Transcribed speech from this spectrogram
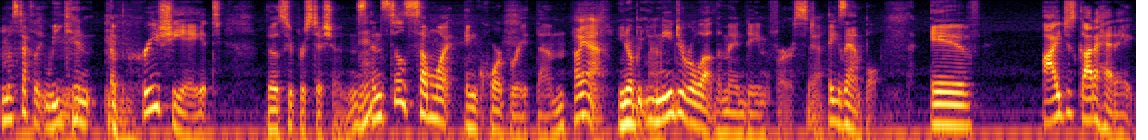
Most definitely, we can appreciate those superstitions and still somewhat incorporate them. Mm-hmm. Oh, yeah. you know, but you need to rule out the mundane first. Yeah. Example: If I just got a headache,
